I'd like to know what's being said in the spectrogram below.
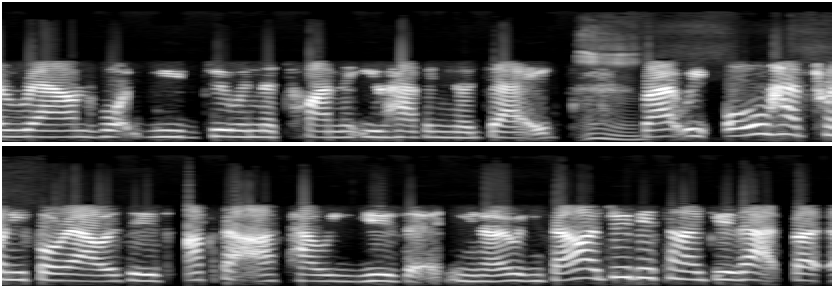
around what you do in the time that you have in your day, Mm. right? We all have 24 hours. It is up to us how we use it. You know, we can say, oh, I do this and I do that, but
